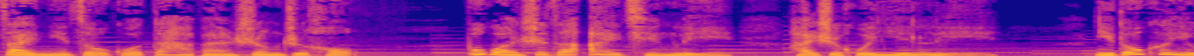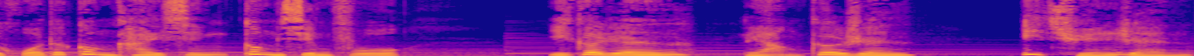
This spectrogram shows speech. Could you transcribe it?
在你走过大半生之后，不管是在爱情里还是婚姻里，你都可以活得更开心、更幸福。一个人、两个人、一群人，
